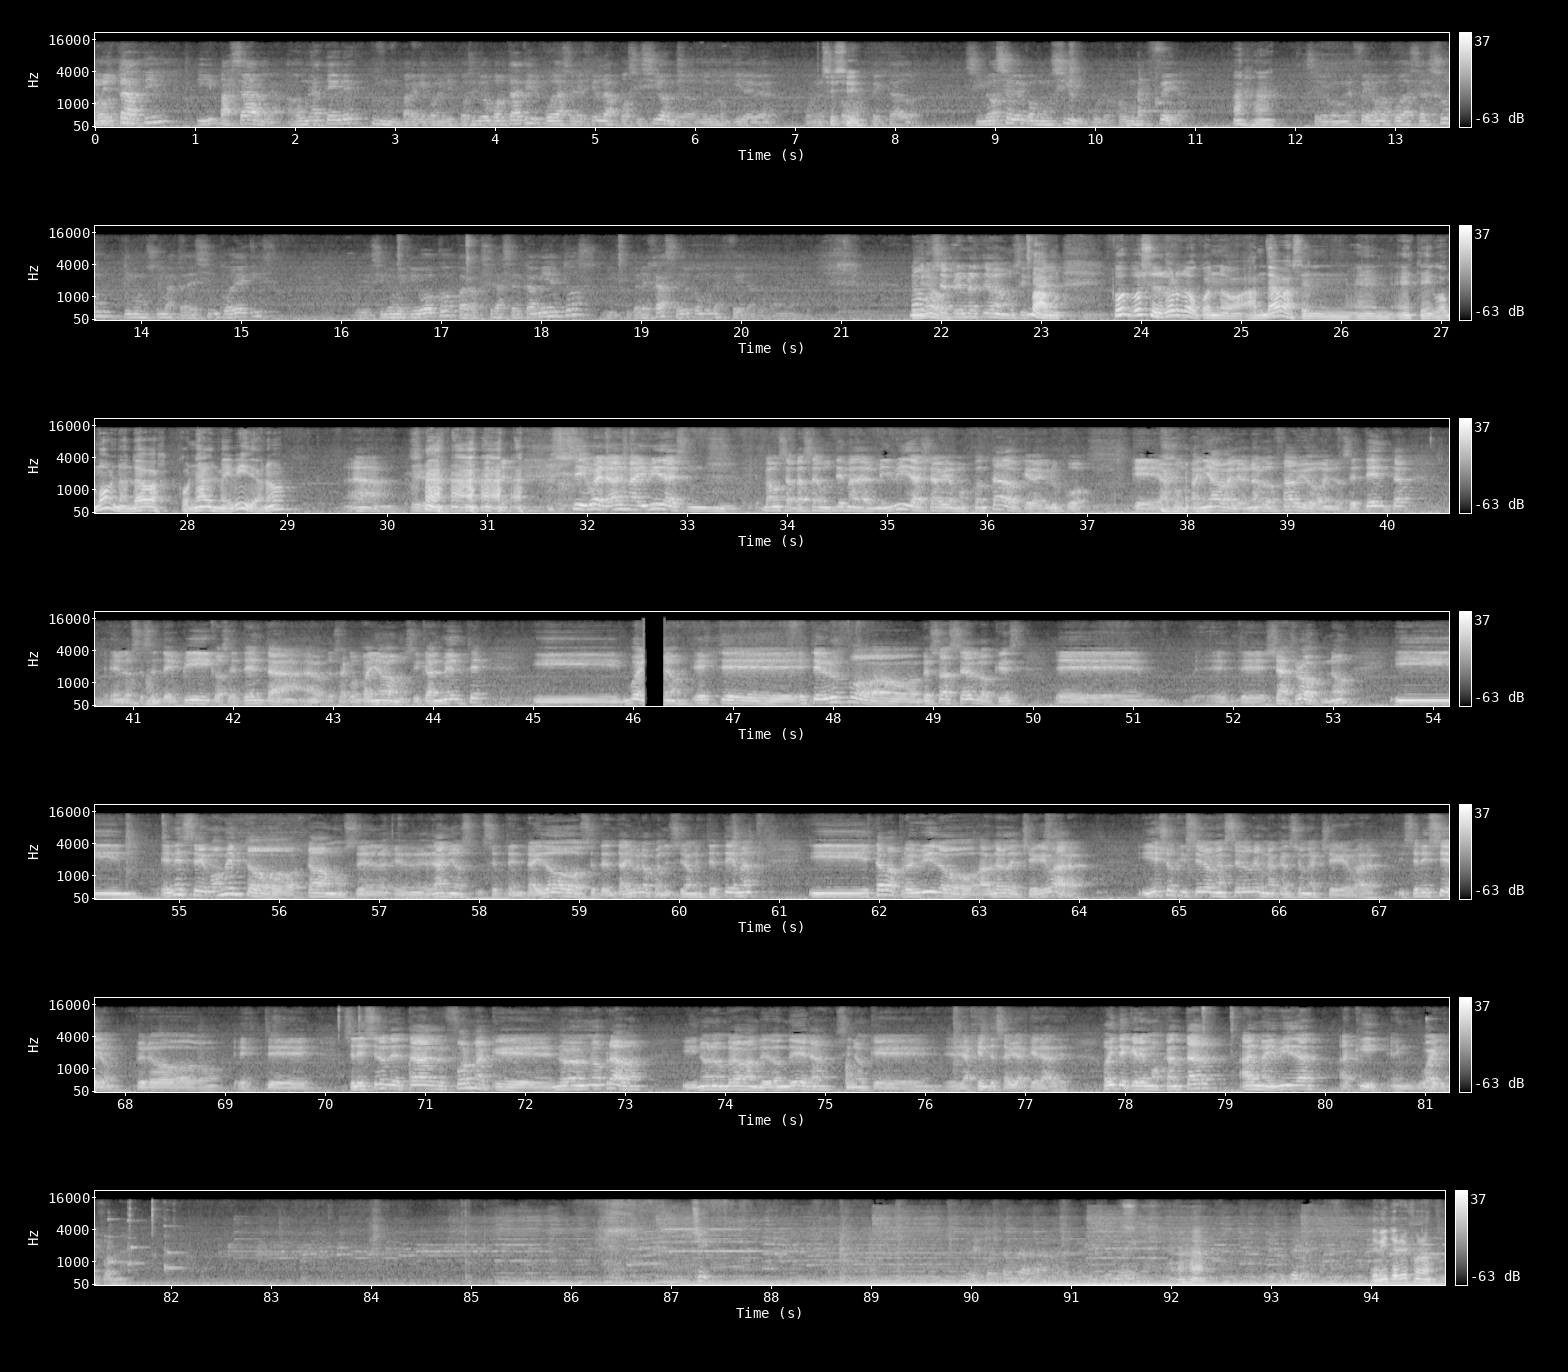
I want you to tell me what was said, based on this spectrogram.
portátil y pasarla a una tele mm, para que con el dispositivo portátil puedas elegir la posición de donde uno quiere ver, ponerse como espectador. Si no se ve como un círculo, como una esfera. Se ve como una esfera, uno puede hacer zoom, tiene un zoom hasta de 5x, eh, si no me equivoco, para hacer acercamientos y si te alejas se ve como una esfera Vamos al primer tema musical. Vamos. Vos, Eduardo, cuando andabas en, en, este gomón, andabas con alma y vida, ¿no? Ah, sí. bueno, Alma y Vida es un. Vamos a pasar un tema de Alma y Vida, ya habíamos contado que era el grupo que acompañaba a Leonardo Fabio en los 70, en los 60 y pico, 70, los acompañaba musicalmente. Y bueno, este, este grupo empezó a hacer lo que es eh, este, jazz rock, ¿no? Y en ese momento estábamos en, el año 72, 71 cuando hicieron este tema y estaba prohibido hablar del Che Guevara. y ellos quisieron hacerle una canción a Che Guevara. Y se le hicieron, pero este, se le hicieron de tal forma que no lo nombraban y no nombraban de dónde era, sino que eh, la gente sabía que era de él. Hoy te queremos cantar Alma y Vida aquí en Wild Informe. Sí. ¿Querés cortar la, la transmisión de ahí? Ajá. De tu teléfono. ¿De mi teléfono?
